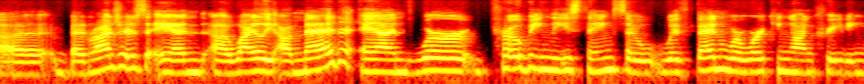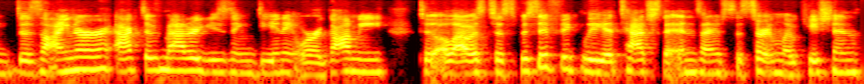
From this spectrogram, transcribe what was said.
uh, Ben Rogers and uh, Wylie Ahmed, and we're probing these things. So with Ben, we're working on creating designer active matter using DNA origami to allow us to specifically attach the enzymes to certain locations.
